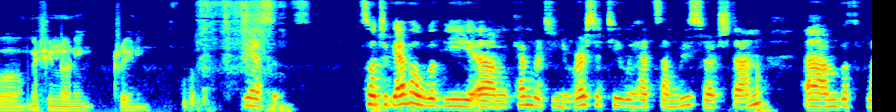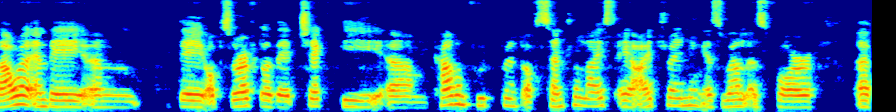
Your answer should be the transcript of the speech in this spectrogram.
uh, machine learning training? Yes. So together with the um, Cambridge University, we had some research done um, with Flower, and they um, they observed or they checked the um, carbon footprint of centralized AI training as well as for uh,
